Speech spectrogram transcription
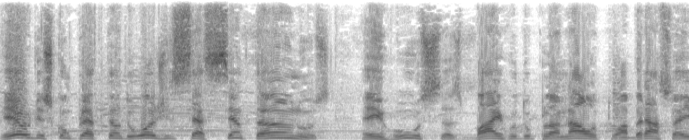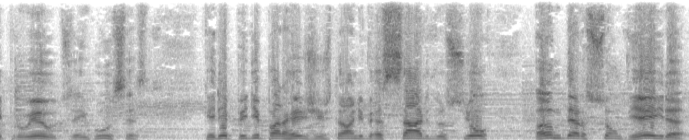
bem. Eudes completando hoje 60 anos em Russas, bairro do Planalto. Um abraço aí pro Eudes, em Russas. Queria pedir para registrar o aniversário do senhor Anderson Vieira.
